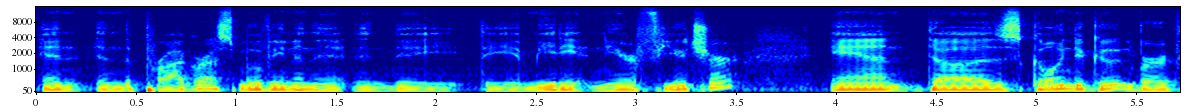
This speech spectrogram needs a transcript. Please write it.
in, in the progress moving in the in the, the immediate near future? And does going to Gutenberg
